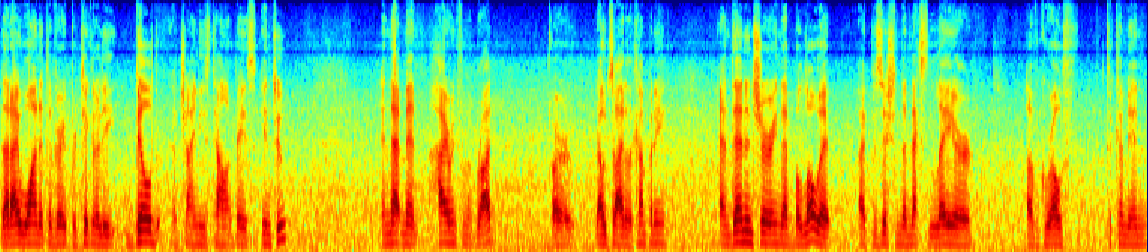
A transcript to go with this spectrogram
that I wanted to very particularly build a Chinese talent base into. And that meant hiring from abroad or outside of the company, and then ensuring that below it, I positioned the next layer of growth to come in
